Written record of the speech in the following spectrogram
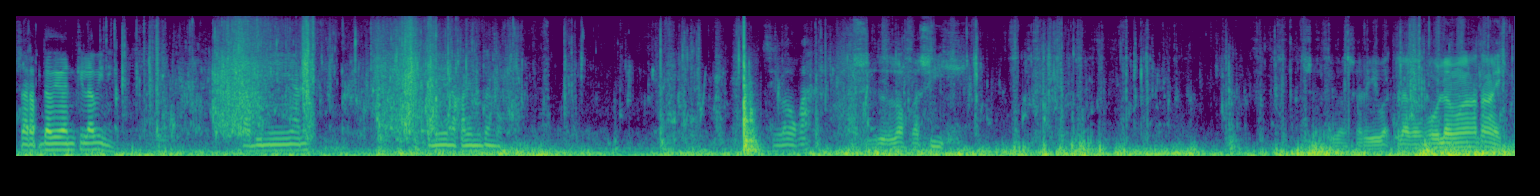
Sarap daw yan kilawin eh. Sabi ni ano. Ano yung nakalimutan ko. Silaw ka. Sila kasi. Sariwa, sariwa talagang ulam mga katangay.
